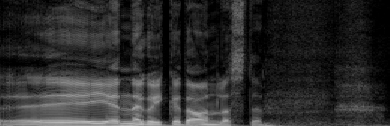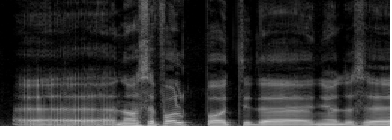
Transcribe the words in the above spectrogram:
ei, ennekõike taanlaste. noh, see folkboatide nii-öelda see,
